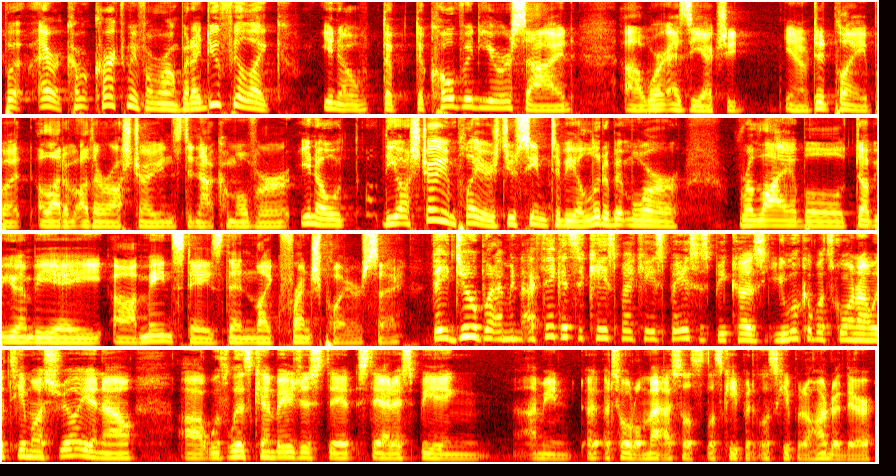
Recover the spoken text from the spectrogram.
But Eric, cor- correct me if I'm wrong, but I do feel like you know the the COVID year aside, uh, Ezi actually you know did play, but a lot of other Australians did not come over. You know, the Australian players do seem to be a little bit more reliable WNBA uh, mainstays than like French players say. They do, but I mean, I think it's a case by case basis because you look at what's going on with Team Australia now, uh, with Liz Cambage's sta- status being, I mean, a, a total mess. Let's let's keep it let's keep it hundred there.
